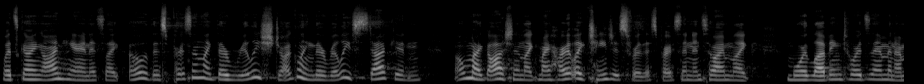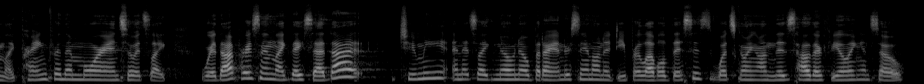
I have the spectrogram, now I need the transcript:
what's going on here? And it's like, oh, this person, like, they're really struggling. They're really stuck. And oh my gosh. And like, my heart, like, changes for this person. And so I'm like more loving towards them and I'm like praying for them more. And so it's like, where that person, like, they said that to me. And it's like, no, no, but I understand on a deeper level, this is what's going on. This is how they're feeling. And so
